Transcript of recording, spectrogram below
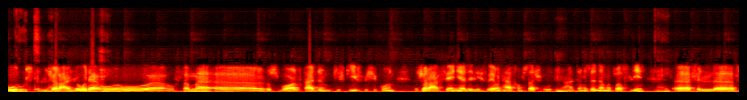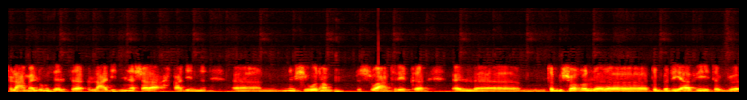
أوت الجرعة الأولى وثم الأسبوع القادم كيف كيف باش يكون الجرعة الثانية اللي خذاو نهار 15 أوت. معناتها مازلنا متواصلين في في العمل ومازالت العديد من الشرائح قاعدين نمشيو لهم. سواء عن طريق طب الشغل طب الرياضي طب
